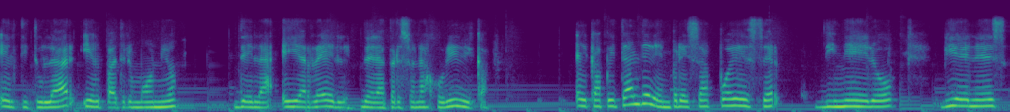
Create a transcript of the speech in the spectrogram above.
el titular y el patrimonio de la IRL, de la persona jurídica. El capital de la empresa puede ser dinero, bienes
